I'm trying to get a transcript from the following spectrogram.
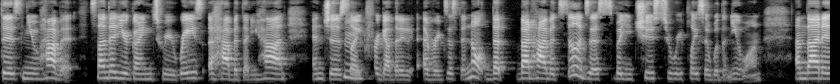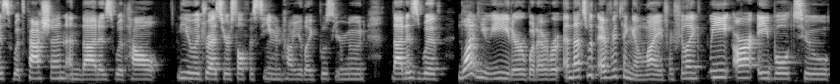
this new habit. It's not that you're going to erase a habit that you had and just Hmm. like forget that it ever existed. No, that bad habit still exists, but you choose to replace it with a new one. And that is with fashion and that is with how you address your self-esteem and how you like boost your mood. That is with what you eat or whatever. And that's with everything in life. I feel like we are able to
